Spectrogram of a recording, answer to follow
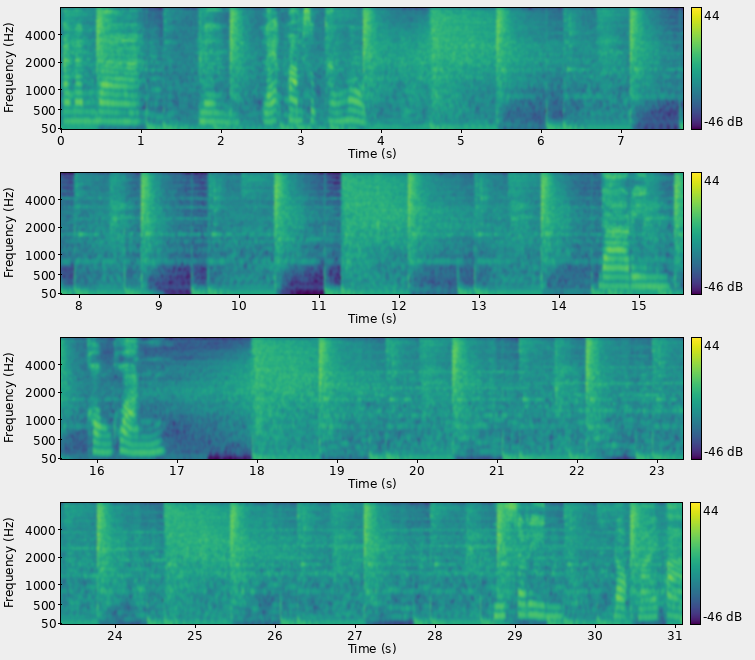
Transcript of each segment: อนันดาหนึ่งและความสุขทั้งหมด ดาริน ของขวัญ นิสริน ดอกไม้ป่า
